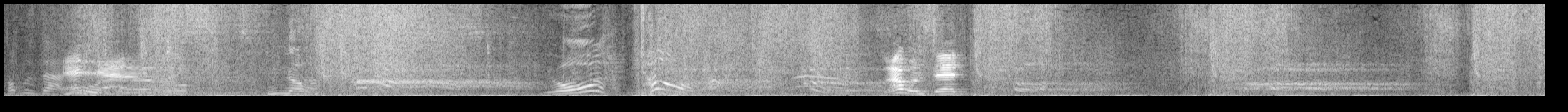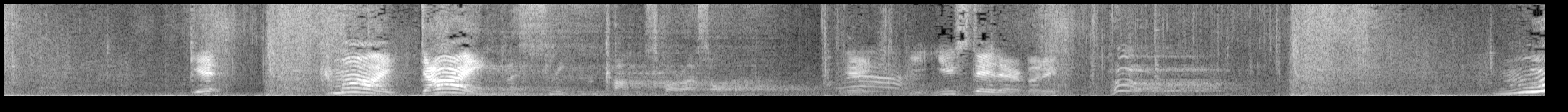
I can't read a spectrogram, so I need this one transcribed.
What was that? Hello. No! You're That one's dead. Get. Come on! Die! The sleep comes for us all. Hey, you stay there, buddy. Woo!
